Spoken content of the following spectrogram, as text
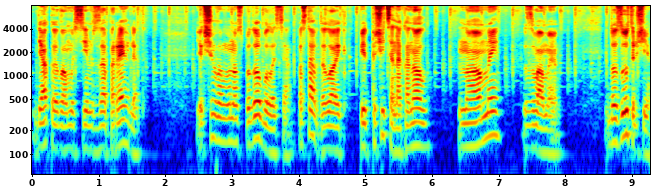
Дякую вам усім за перегляд. Якщо вам воно сподобалося, поставте лайк, підпишіться на канал. Ну а ми з вами до зустрічі!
